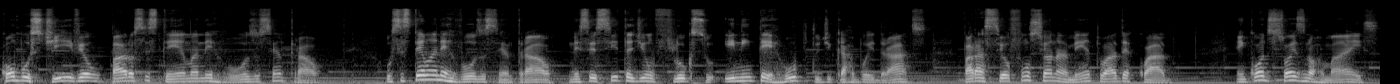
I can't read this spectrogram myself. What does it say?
combustível para o sistema nervoso central. O sistema nervoso central necessita de um fluxo ininterrupto de carboidratos para seu funcionamento adequado. Em condições normais,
